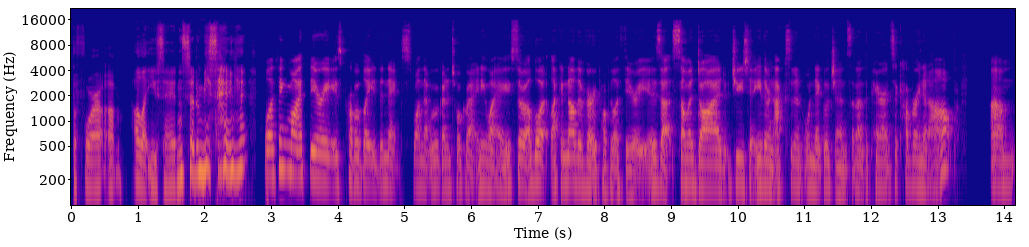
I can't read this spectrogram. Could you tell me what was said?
before, um, I'll let you say it instead of me saying it. Well, I think my theory is probably the next one that we were going to talk about anyway. So, a lot like another very popular theory is that Summer died due to either an accident or negligence, and that the parents are covering it up. Um,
